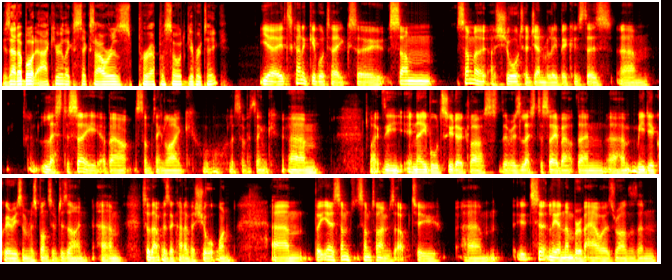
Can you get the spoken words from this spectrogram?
is that about accurate? Like six hours per episode, give or take? Yeah, it's kind of give or take. So some some are, are shorter generally because there's um, less to say about something like oh, let's have a think. Um, like the enabled pseudo class, there is less to say about than um, media queries and responsive design. Um, so that was a kind of a short one. Um, but yeah, some sometimes up to um, it's certainly a number of hours rather than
